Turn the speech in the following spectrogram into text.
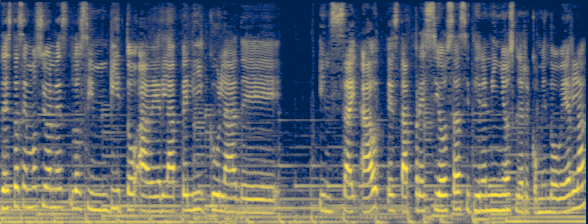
de estas emociones, los invito a ver la película de Inside Out. Está preciosa. Si tienen niños, les recomiendo verla.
